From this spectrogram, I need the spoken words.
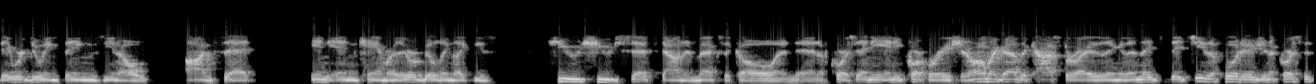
they were doing things, you know, on set, in in camera. They were building like these huge, huge sets down in Mexico, and and of course, any any corporation, oh my God, the costs are rising, and then they they see the footage, and of course. It,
